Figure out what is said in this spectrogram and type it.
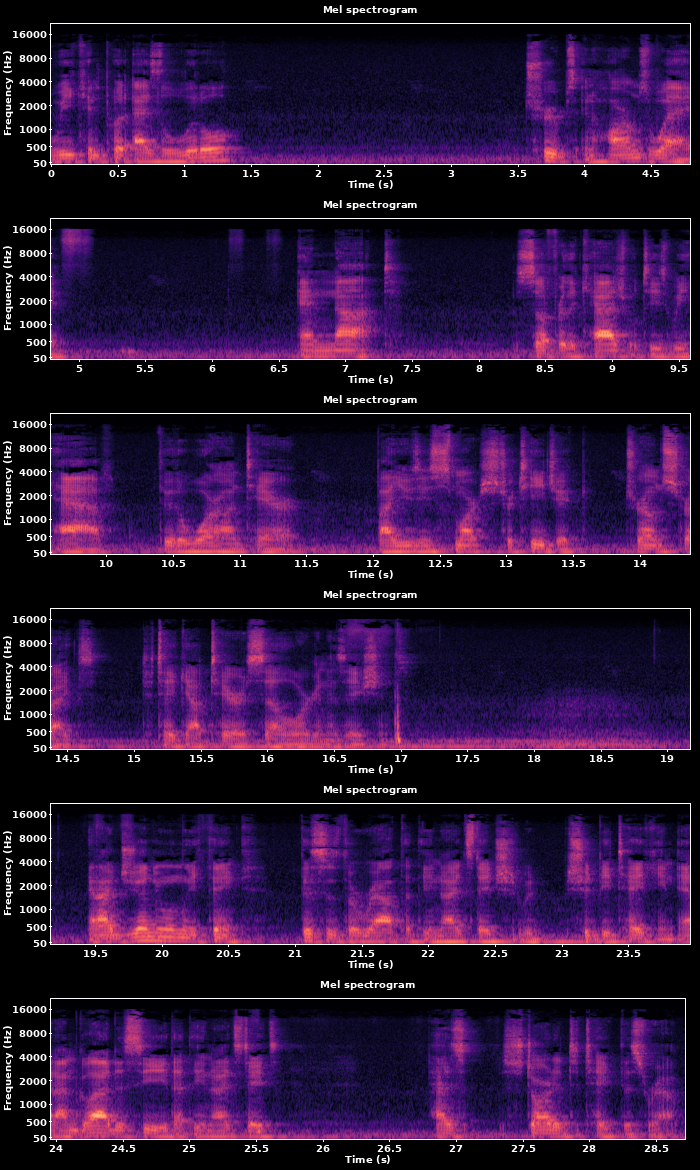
we can put as little troops in harm's way and not suffer the casualties we have through the war on terror by using smart strategic drone strikes to take out terrorist cell organizations. And I genuinely think this is the route that the United States should should be taking, and I'm glad to see that the United States has started to take this route.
